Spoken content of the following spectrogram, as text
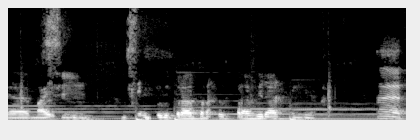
É, mas Sim. tem tudo pra, pra, pra virar assim. Né? É,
